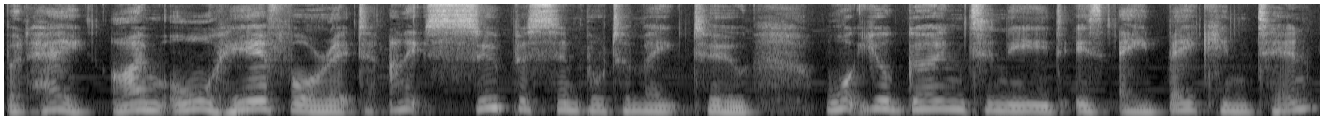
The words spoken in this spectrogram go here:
But hey, I'm all here for it and it's super simple to make too. What you're going to need is a baking tin.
